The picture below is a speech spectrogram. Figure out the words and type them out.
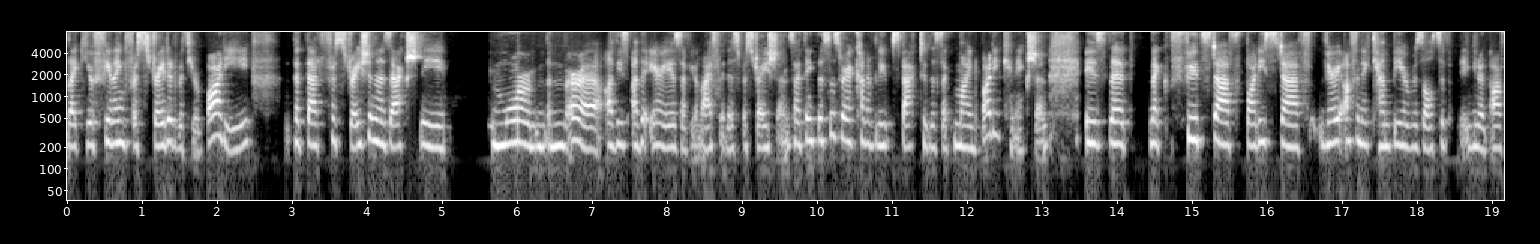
like you're feeling frustrated with your body but that frustration is actually more a mirror of these other areas of your life where there's frustration. So i think this is where it kind of loops back to this like mind body connection is that like food stuff body stuff very often it can be a result of you know our,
